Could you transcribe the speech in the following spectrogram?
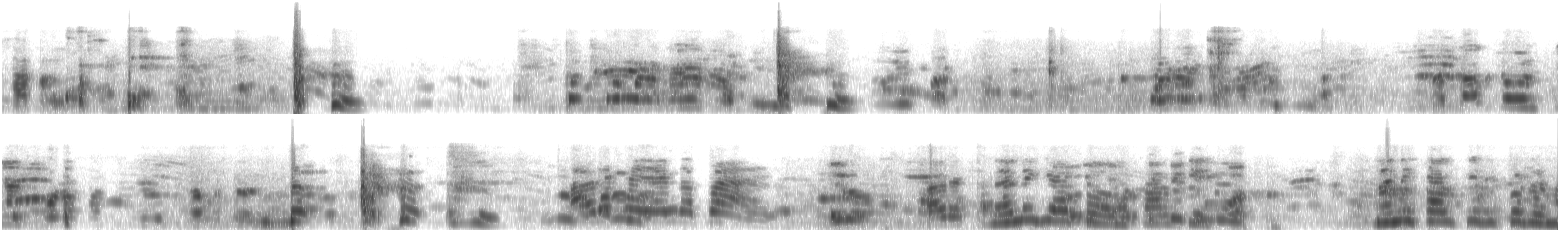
ಸಾಕಲ್ಲ. ನನಗೆ ನನಗೆ ಕಾಲ್ ಕೆಜಿ ಕೊಡೋಣ.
